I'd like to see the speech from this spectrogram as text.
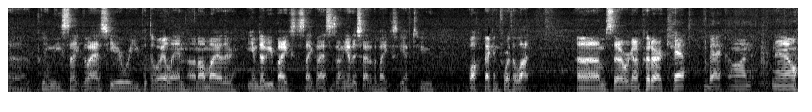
uh, putting the sight glass here where you put the oil in. On all my other BMW bikes, the sight glass is on the other side of the bike, so you have to walk back and forth a lot. Um, so we're going to put our cap back on now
